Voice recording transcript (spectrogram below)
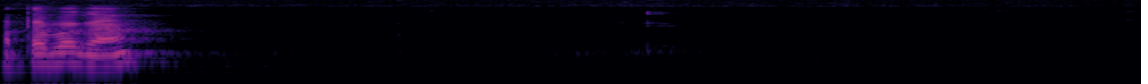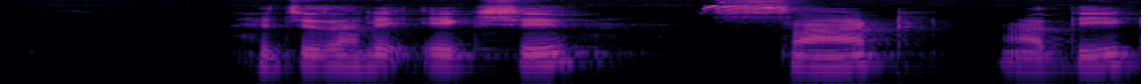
आता बघा ह्याचे झाले एकशे साठ अधिक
